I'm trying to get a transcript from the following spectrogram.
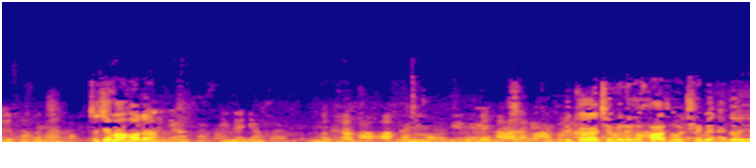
衣服是蛮好。这件蛮好的。这件好，比那件好。你们看好啊。嗯。没好那个。你看看前面那个花头，前面那个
